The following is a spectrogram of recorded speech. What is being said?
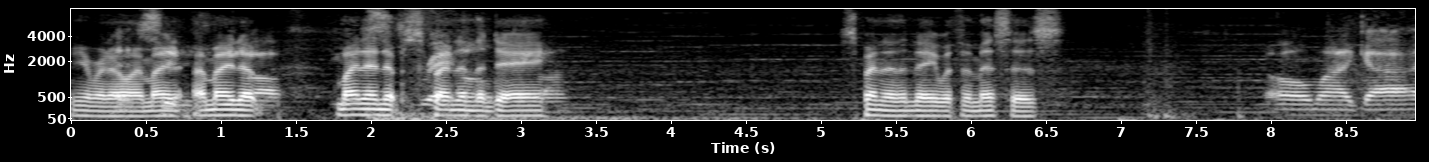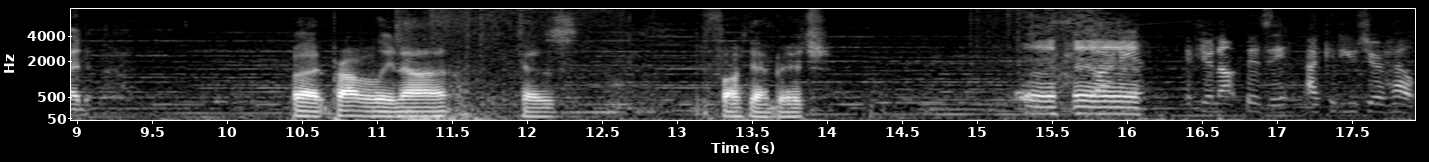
You never know. I might. I might end up. off, Might end up spending the day. Spending the day with the missus, Oh my god. but probably not because fuck that bitch. If you're not busy, I could use your help.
